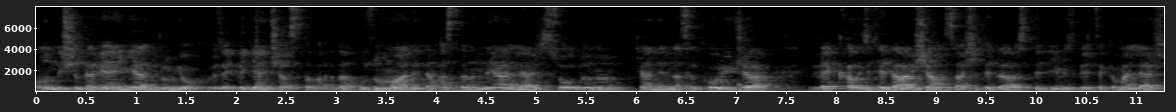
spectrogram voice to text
Onun dışında bir engel durum yok. Özellikle genç hastalarda uzun vadede hastanın neye alerjisi olduğunu, kendini nasıl koruyacağı ve kalıcı tedavi şansı, aşı tedavisi dediğimiz bir takım alerji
